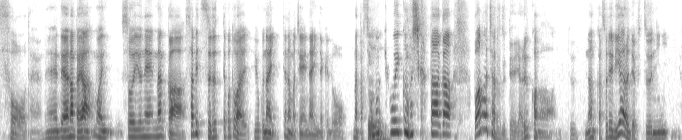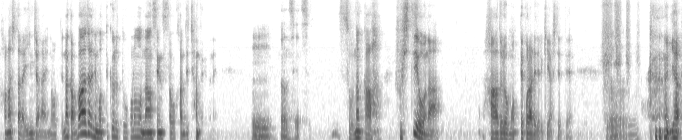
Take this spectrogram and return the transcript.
そうだよね。で、なんか、いや、まあ、そういうね、なんか、差別するってことは良くないっていうのは間違いないんだけど、なんか、そのうん教育の仕方がバーチャルでやるかな、なんか、それリアルで普通に話したらいいんじゃないの？って、なんか、バーチャルに持ってくるところのナンセンスさを感じちゃうんだけどね。うん、ナンセンス。そう、なんか、不必要なハードルを持ってこられてる気がしてて。いや、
